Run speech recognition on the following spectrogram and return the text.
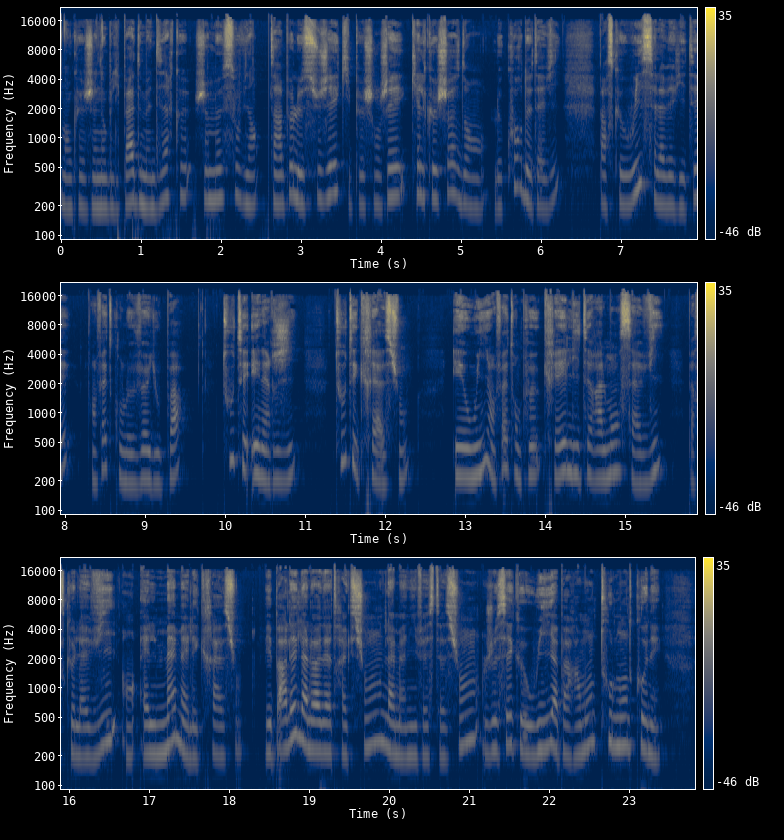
Donc je n'oublie pas de me dire que je me souviens. C'est un peu le sujet qui peut changer quelque chose dans le cours de ta vie. Parce que oui, c'est la vérité. En fait, qu'on le veuille ou pas, tout est énergie, tout est création. Et oui, en fait, on peut créer littéralement sa vie, parce que la vie en elle-même, elle est création. Mais parler de la loi d'attraction, de la manifestation, je sais que oui, apparemment, tout le monde connaît.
